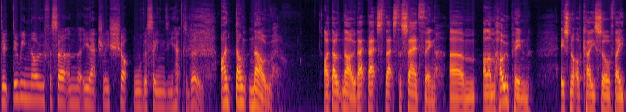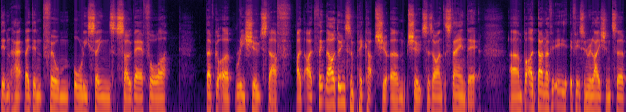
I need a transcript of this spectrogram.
do do we know for certain that he actually shot all the scenes he had to do? I don't know. I don't know. That that's that's the sad thing. Um, and I'm hoping it's not a case of they didn't ha- they didn't film all these scenes, so therefore they've got to reshoot stuff. I, I think they are doing some pickup sh- um, shoots, as I understand it. Um, but I don't know if, it, if it's in relation to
